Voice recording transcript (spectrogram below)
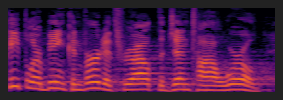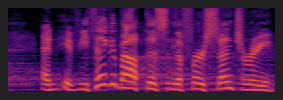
People are being converted throughout the Gentile world. And if you think about this in the first century,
